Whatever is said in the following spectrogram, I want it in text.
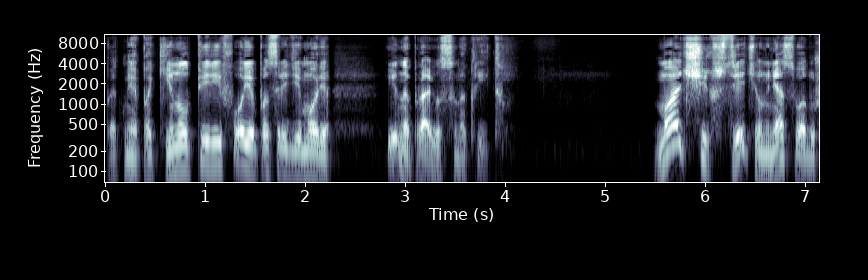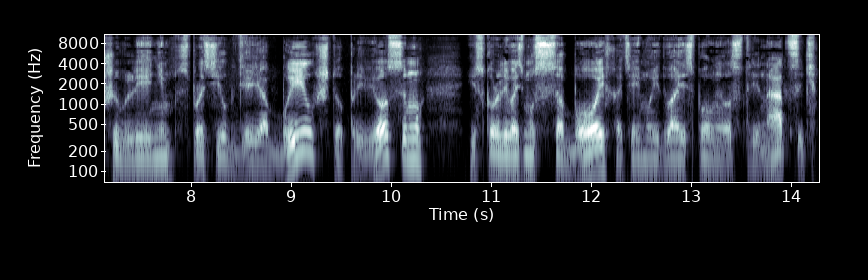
Поэтому я покинул Перифоя посреди моря и направился на Крит. Мальчик встретил меня с воодушевлением, спросил, где я был, что привез ему, и скоро ли возьму с собой, хотя ему едва исполнилось тринадцать.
